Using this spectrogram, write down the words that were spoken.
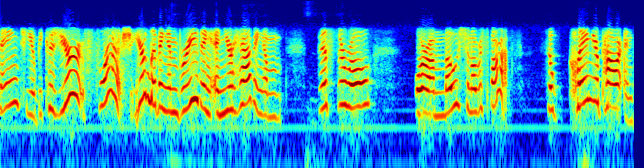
saying to you because you're flesh, you're living and breathing, and you're having a visceral or emotional response. So claim your power and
